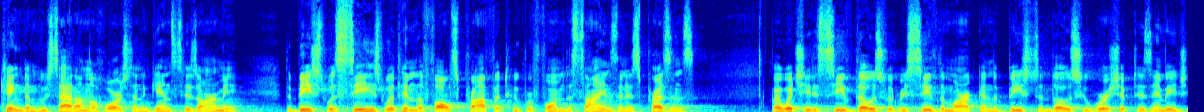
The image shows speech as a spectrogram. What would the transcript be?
kingdom, who sat on the horse and against his army. The beast was seized with him, the false prophet who performed the signs in his presence by which he deceived those who had received the mark and the beast and those who worshipped his image.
